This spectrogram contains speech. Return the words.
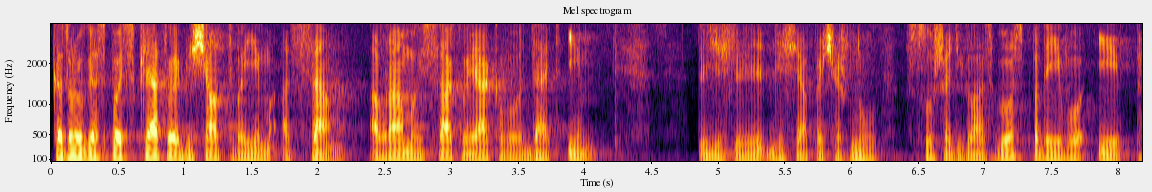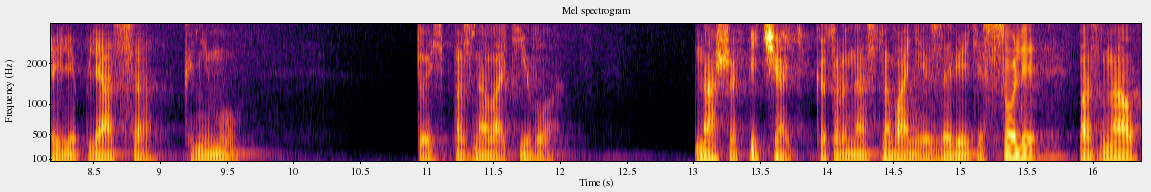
которую Господь с клятвой обещал твоим отцам, Аврааму, Исааку и Якову дать им – здесь для себя подчеркнул, слушать глаз Господа Его и прилепляться к Нему, то есть познавать Его. Наша печать, которая на основании в завете соли познал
